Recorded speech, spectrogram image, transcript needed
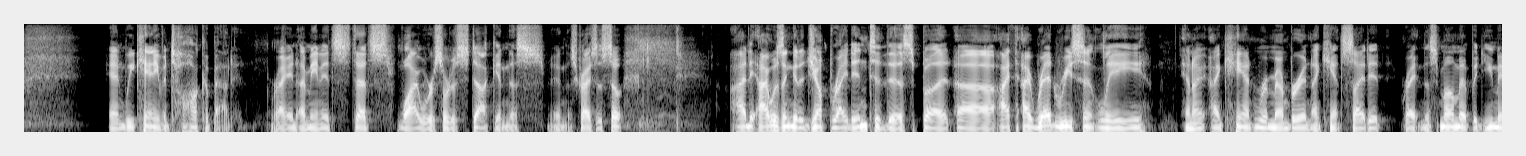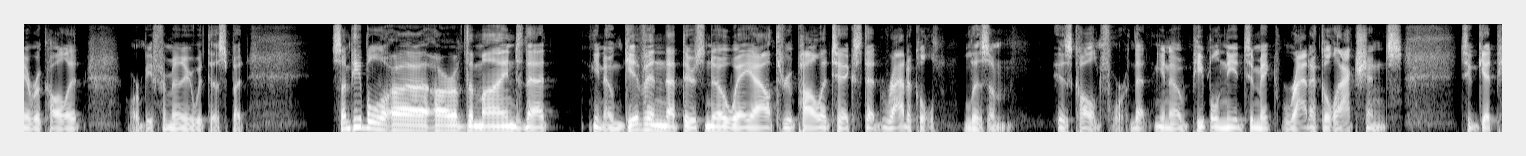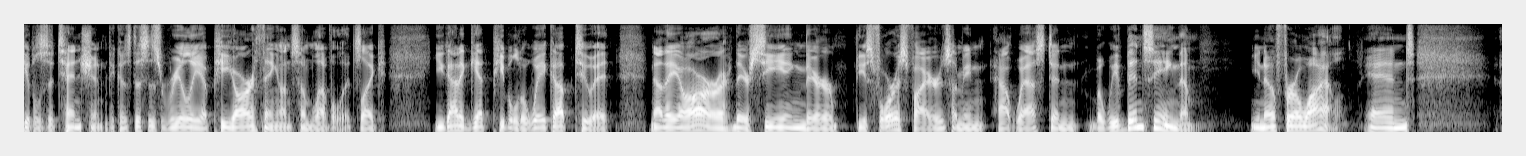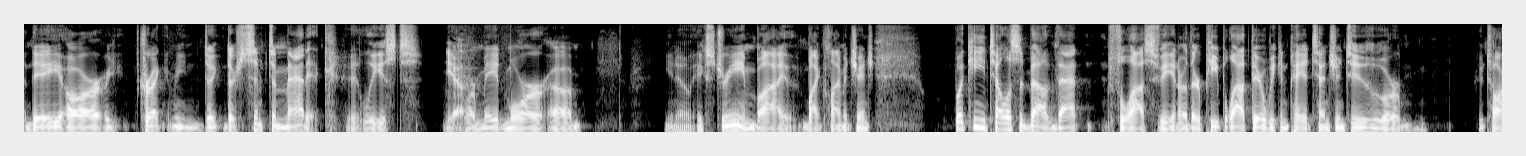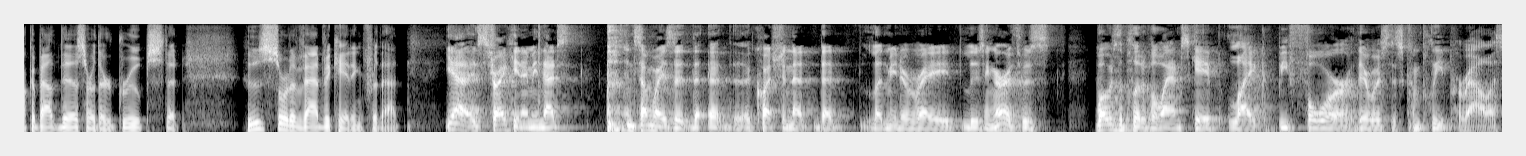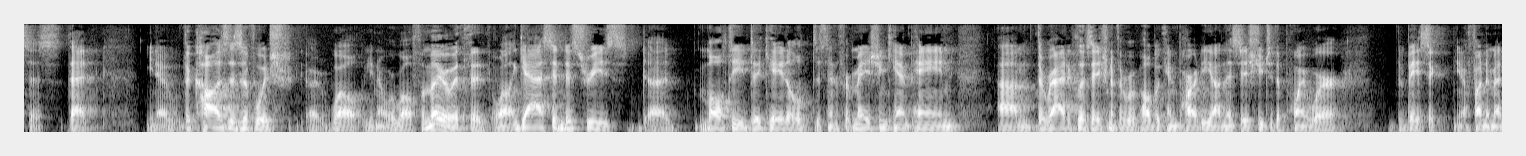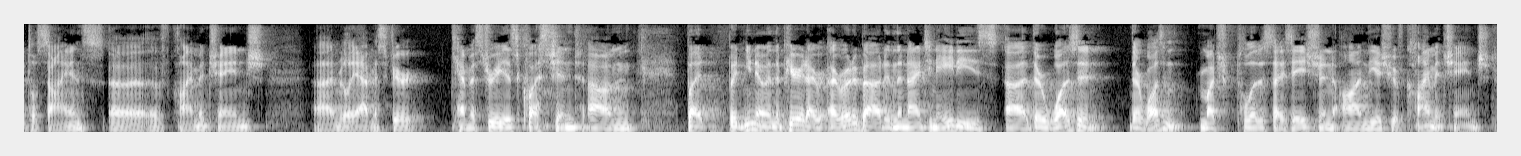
And we can't even talk about it, right? I mean, it's that's why we're sort of stuck in this in this crisis. So. I, I wasn't going to jump right into this, but uh, I, I read recently and I, I, can't remember it and I can't cite it right in this moment, but you may recall it or be familiar with this. But some people uh, are of the mind that, you know, given that there's no way out through politics, that radicalism is called for, that, you know, people need to make radical actions to get people's attention because this is really a PR thing on some level. It's like you got to get people to wake up to it. Now they are they're seeing their these forest fires, I mean, out west and but we've been seeing them, you know, for a while. And they are correct. I mean, they're symptomatic, at least, yeah, or made more, um, you know, extreme by by climate change. What can you tell us about that philosophy? And are there people out there we can pay attention to who are who talk about this? Are there groups that who's sort of advocating for that? Yeah, it's striking. I mean, that's in some ways the, the, the question that that led me to write "Losing Earth" was what was the political landscape like before there was this complete paralysis that you know the causes of which are, well you know we're well familiar with the oil and gas industries uh, multi-decadal disinformation campaign um, the radicalization of the republican party on this issue to the point where the basic you know fundamental science uh, of climate change uh, and really atmospheric chemistry is questioned. Um, but but you know, in the period I, I wrote about in the 1980s, uh, there wasn't there wasn't much politicization on the issue of climate change.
